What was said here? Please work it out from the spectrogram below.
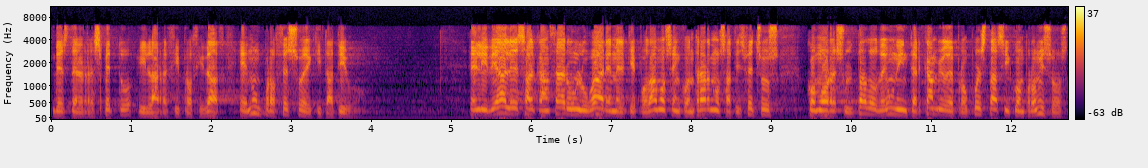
desde el respeto y la reciprocidad en un proceso equitativo. El ideal es alcanzar un lugar en el que podamos encontrarnos satisfechos como resultado de un intercambio de propuestas y compromisos,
